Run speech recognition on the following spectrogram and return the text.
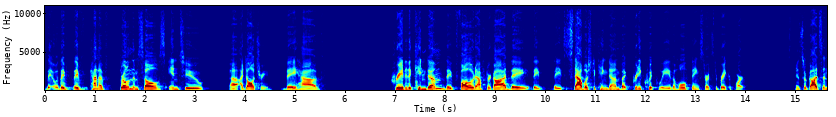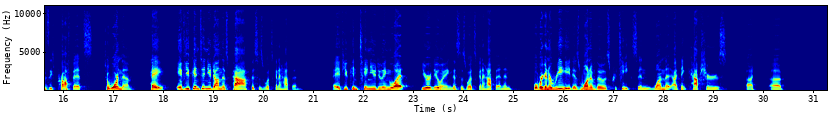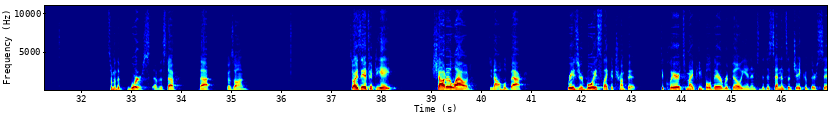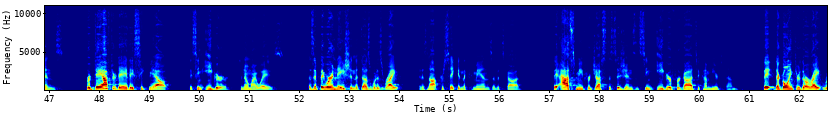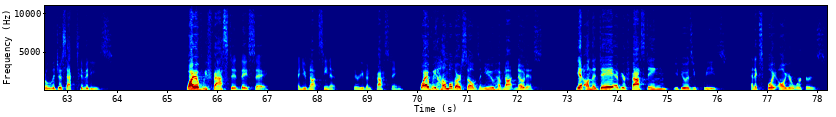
they, have they've, they've kind of thrown themselves into uh, idolatry. They have created a kingdom. They've followed after God. They, they, they established a kingdom, but pretty quickly the whole thing starts to break apart. And so God sends these prophets to warn them, hey, if you continue down this path, this is what's going to happen. If you continue doing what you're doing, this is what's going to happen. And what we're going to read is one of those critiques, and one that I think captures uh, uh, some of the worst of the stuff that goes on. So, Isaiah 58 Shout it aloud, do not hold back. Raise your voice like a trumpet. Declare to my people their rebellion and to the descendants of Jacob their sins. For day after day they seek me out. They seem eager to know my ways, as if they were a nation that does what is right and has not forsaken the commands of its God. They ask me for just decisions and seem eager for God to come near to them. They, they're going through their right religious activities. Why have we fasted, they say, and you've not seen it? They're even fasting. Why have we humbled ourselves and you have not noticed? Yet on the day of your fasting, you do as you please and exploit all your workers.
